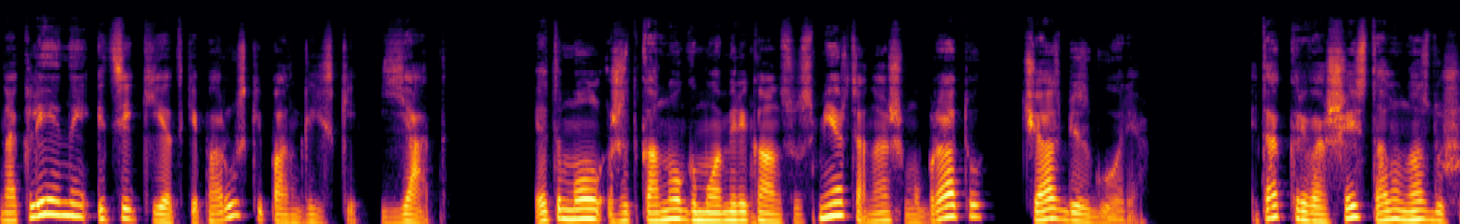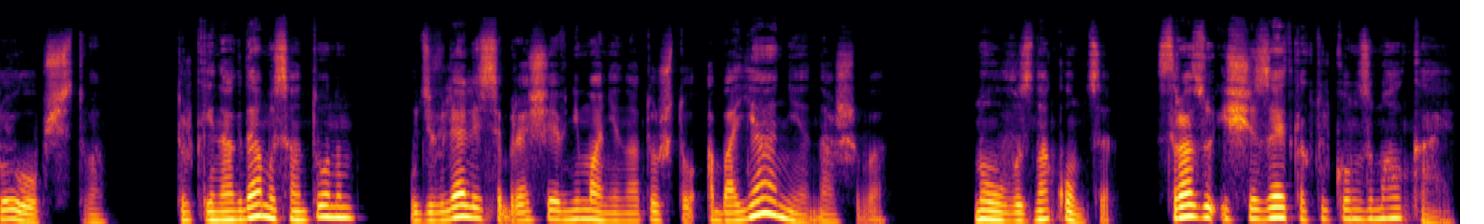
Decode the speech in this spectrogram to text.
наклеены этикетки по-русски, по-английски «яд». Это, мол, жидконогому американцу смерть, а нашему брату час без горя. Итак, Кривошей стал у нас душой общества. Только иногда мы с Антоном удивлялись, обращая внимание на то, что обаяние нашего нового знакомца сразу исчезает, как только он замолкает.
